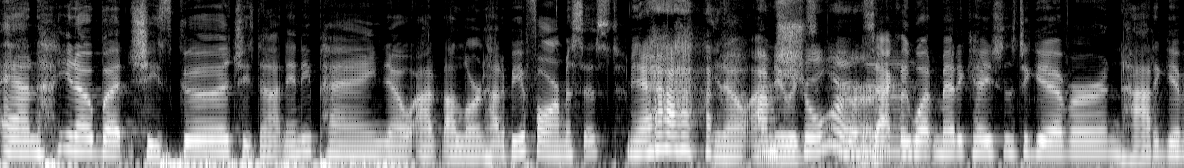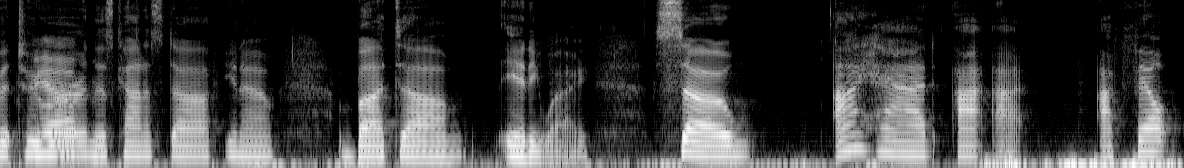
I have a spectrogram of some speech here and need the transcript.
and you know, but she's good. She's not in any pain. You know, I, I learned how to be a pharmacist. Yeah. You know, I I'm knew ex- sure. exactly what medications to give her and how to give it to Yeah. her and this kind of stuff. You know, but um, anyway, so I had I, I I felt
